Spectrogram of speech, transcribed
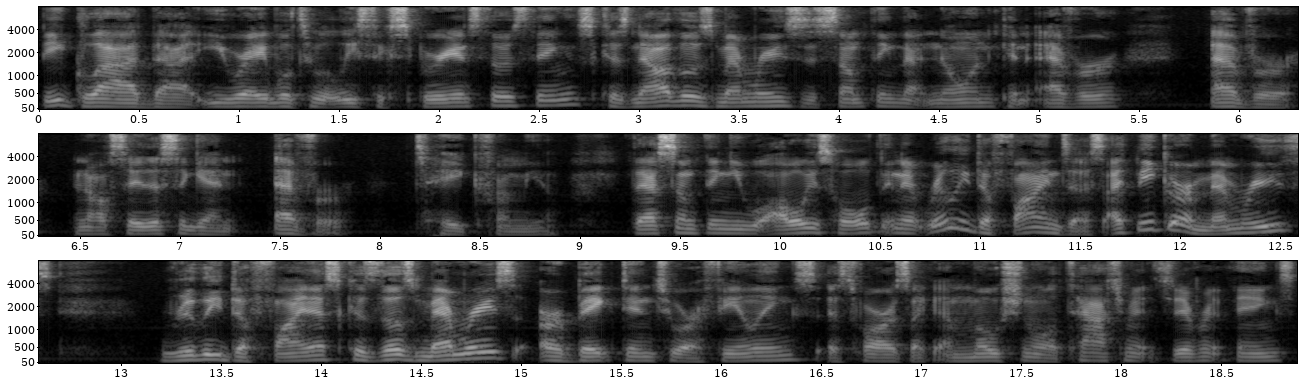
be glad that you were able to at least experience those things because now those memories is something that no one can ever, ever, and I'll say this again, ever take from you. That's something you will always hold and it really defines us. I think our memories really define us because those memories are baked into our feelings as far as like emotional attachments, different things.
